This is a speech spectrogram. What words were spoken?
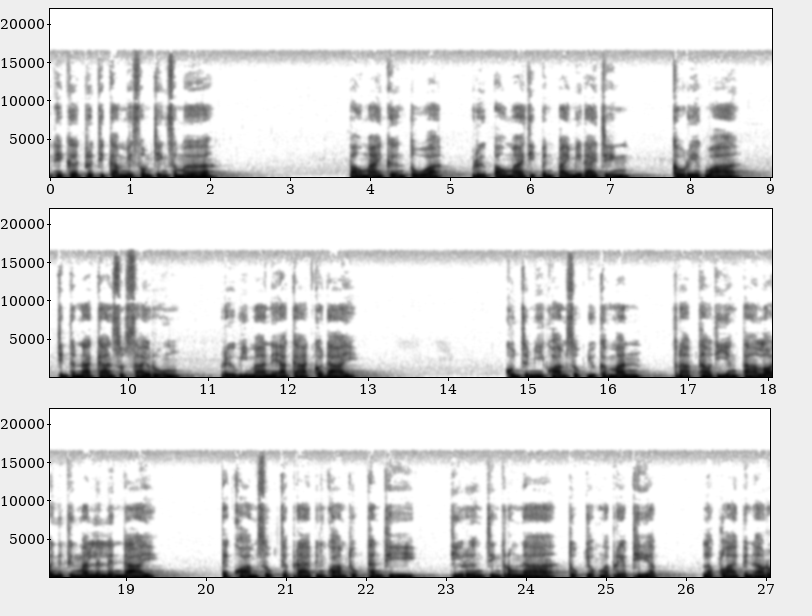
ตุให้เกิดพฤติกรรมไม่สมจริงเสมอ เป้าหมายเกินตัว หรือเป้าหมายที่เป็นไปไม่ได้จริง เขาเรียกว่า จินตนาการสุดสายรุง้ง หรือวิมานในอากาศก็ได้ คุณจะมีความสุขอยู่กับมัน ตราบเท่าที่ยังตาลอยนึกถึงมันเล่นๆได้แต่ความสุขจะแปลเป็นความทุกข์ทันที ที่เรื่องจริงตรงหน้าถูกยกมาเปรียบเทียบ แล้วกลายเป็นอาร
